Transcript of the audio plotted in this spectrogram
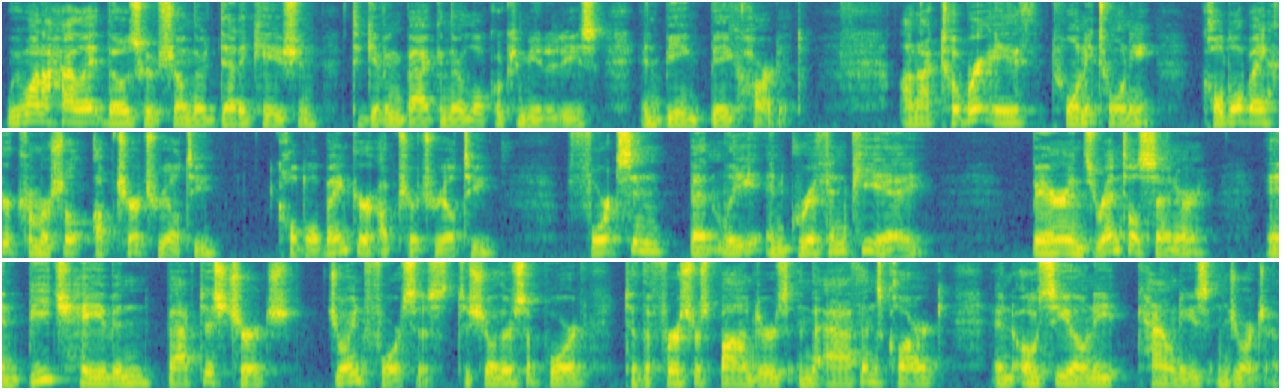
we want to highlight those who have shown their dedication to giving back in their local communities and being big hearted. On October 8th, 2020, Coldwell Banker Commercial Upchurch Realty, Coldwell Banker Upchurch Realty, Fortson, Bentley, and Griffin, PA, Barron's Rental Center, and Beech Haven Baptist Church joined forces to show their support to the first responders in the Athens, Clarke, and Oconee counties in Georgia.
